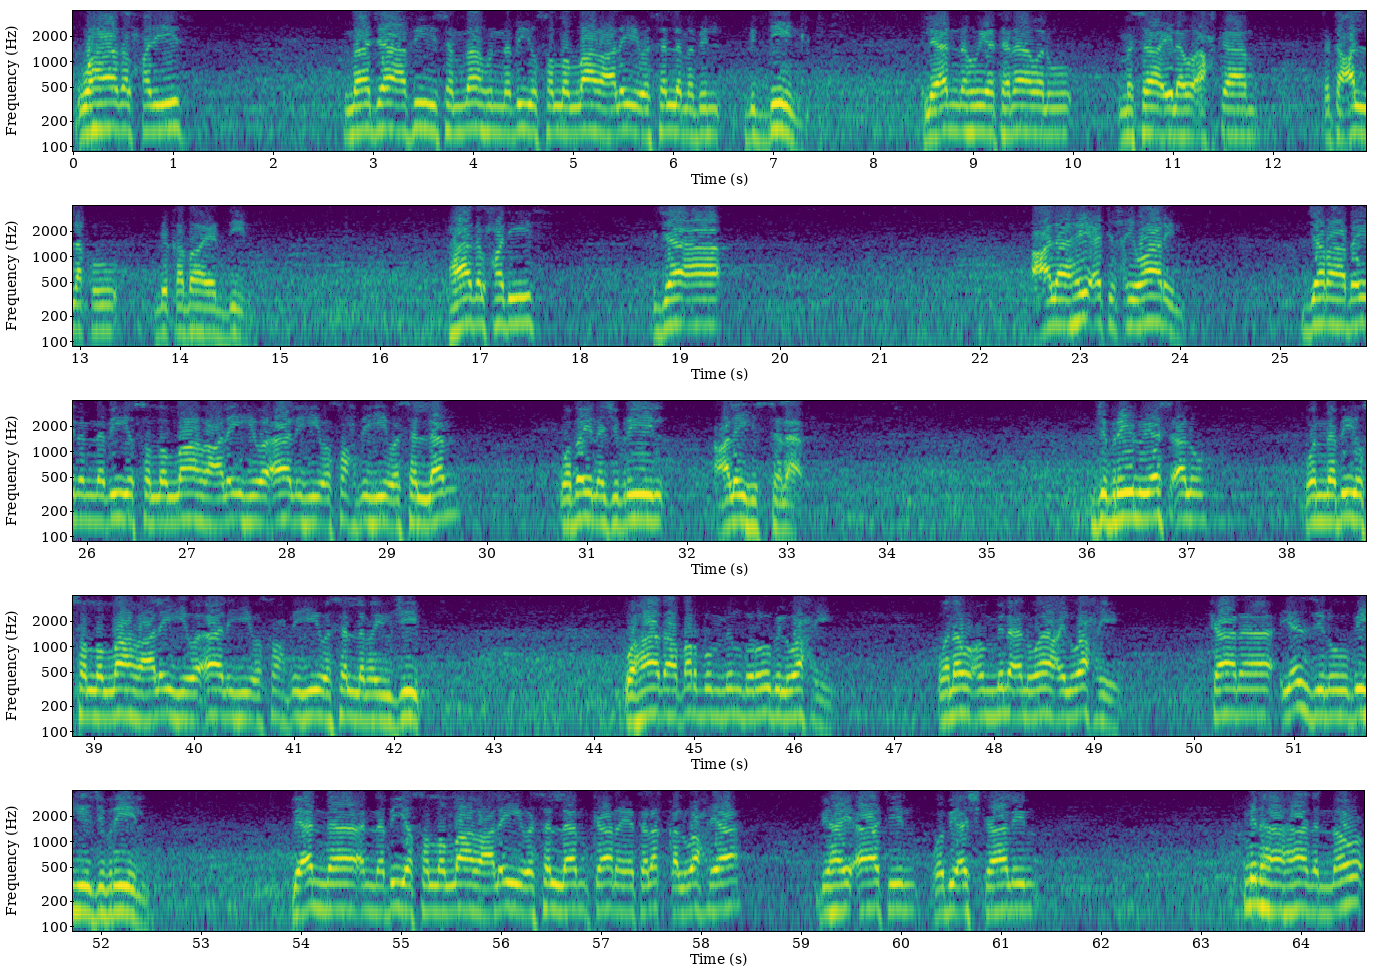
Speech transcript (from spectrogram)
وهذا الحديث ما جاء فيه سماه النبي صلى الله عليه وسلم بالدين. لأنه يتناول مسائل وأحكام تتعلق بقضايا الدين. هذا الحديث جاء على هيئة حوار جرى بين النبي صلى الله عليه وآله وصحبه وسلم وبين جبريل عليه السلام. جبريل يسأل والنبي صلى الله عليه وآله وصحبه وسلم يجيب. وهذا ضرب من ضروب الوحي ونوع من أنواع الوحي كان ينزل به جبريل لأن النبي صلى الله عليه وسلم كان يتلقى الوحي بهيئات وبأشكال منها هذا النوع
